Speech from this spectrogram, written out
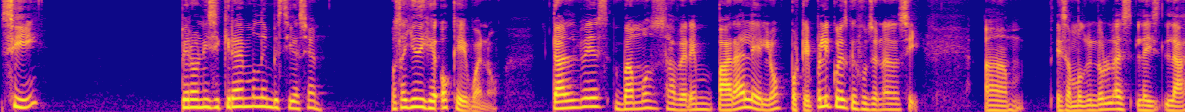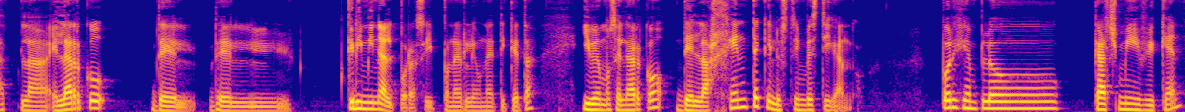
Sí, pero ni siquiera vemos la investigación. O sea, yo dije, ok, bueno, tal vez vamos a ver en paralelo, porque hay películas que funcionan así. estamos viendo el arco del, del criminal, por así ponerle una etiqueta, y vemos el arco de la gente que lo está investigando. Por ejemplo, Catch Me If You Can,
